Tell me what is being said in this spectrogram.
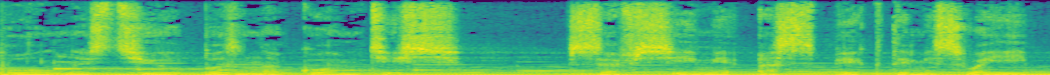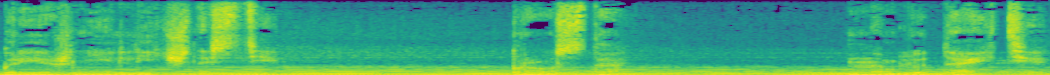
Полностью познакомьтесь со всеми аспектами своей прежней личности – Просто наблюдайте.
